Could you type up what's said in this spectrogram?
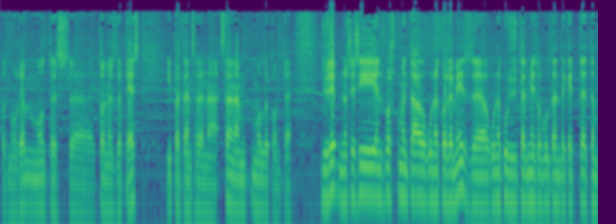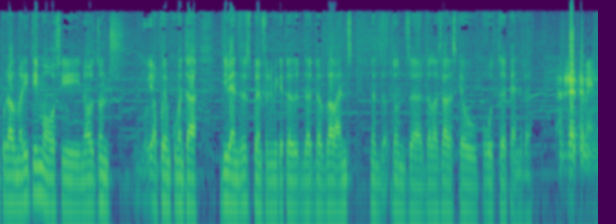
pot moure moltes eh, tones de pes i per tant s'ha d'anar amb molt de compte. Josep, no sé si ens vols comentar alguna cosa més, eh, alguna curiositat més al voltant d'aquest eh, temporal marítim o si no, doncs ja ho podem comentar divendres, podem fer una miqueta de, de balanç de, de, doncs, de, de les dades que heu pogut prendre. Exactament.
